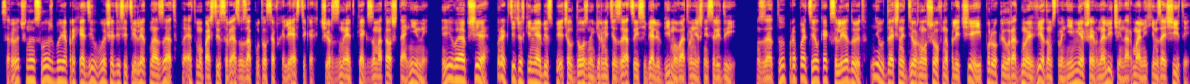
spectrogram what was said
Срочную службу я проходил больше десяти лет назад, поэтому почти сразу запутался в хлястиках, черт знает как замотал штанины, и вообще практически не обеспечил должной герметизации себя любимого от внешней среды. Зато пропотел как следует, неудачно дернул шов на плече и проклял родное ведомство, не имевшее в наличии нормальной химзащиты.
